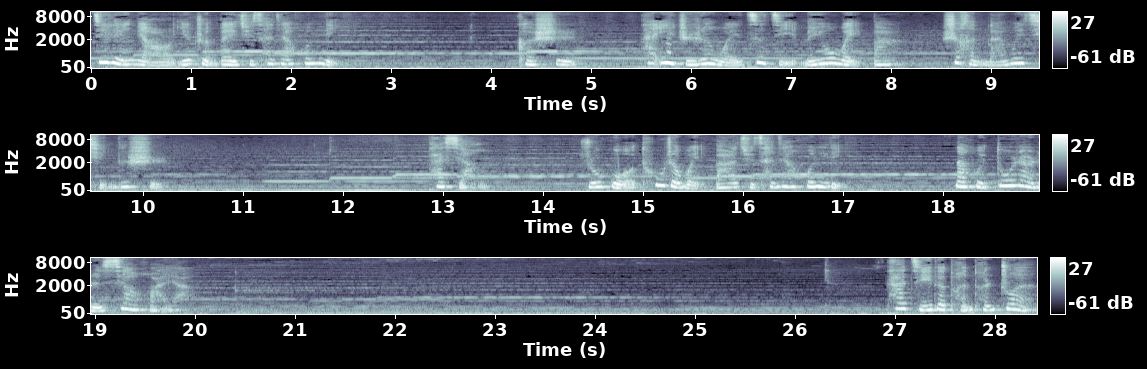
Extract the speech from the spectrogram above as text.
机灵鸟也准备去参加婚礼，可是，它一直认为自己没有尾巴是很难为情的事。他想，如果秃着尾巴去参加婚礼，那会多让人笑话呀！他急得团团转。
